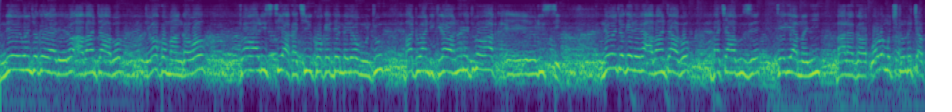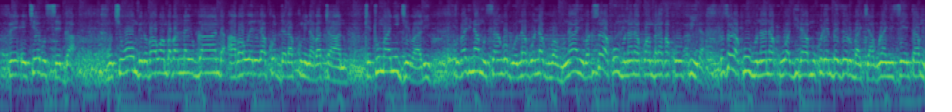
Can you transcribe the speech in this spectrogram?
newenjogerera leero abantu abo tebakomangawo twawa lisiti akakiiko k'eddembe ly'obuntu batuwandikira wano ne tubawa eyo lisiti newenjogerera abantu abo bakyabuze teri amanyi balagawo waliwo mu kitundu kyaffe ekyebusega mu kiwumbiro bawamba bannayuganda abawererako ddala 15 tetumanyi gye bali. Tebalina musango gwonna gwonna gubavunaanyibwa tosobola kunvunaana kwambala kakofiira. Tosobola kunvunaana kuwagira mukulembeze robert kyagulanyi sentamu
